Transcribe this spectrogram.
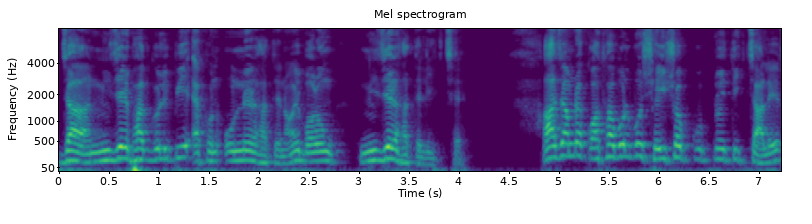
যা নিজের ভাগ্যলিপি এখন অন্যের হাতে নয়, বরং নিজের হাতে লিখছে। আজ আমরা কথা বলব সেই সব কূটনৈতিক চালের,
